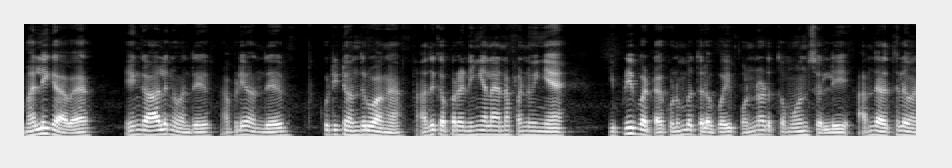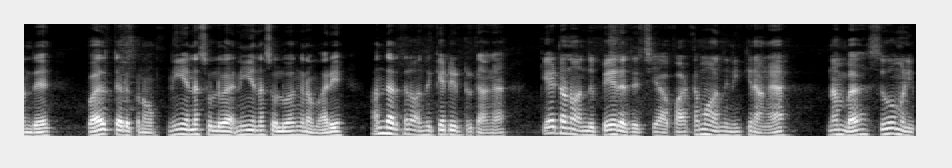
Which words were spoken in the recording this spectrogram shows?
மல்லிகாவை எங்கள் ஆளுங்க வந்து அப்படியே வந்து கூட்டிகிட்டு வந்துடுவாங்க அதுக்கப்புறம் நீங்களாம் என்ன பண்ணுவீங்க? இப்படிப்பட்ட குடும்பத்தில் போய் பொண்ணெடுத்தோமோன்னு சொல்லி அந்த இடத்துல வந்து வறுத்தெடுக்கணும் நீ என்ன சொல்லுவ நீ என்ன சொல்லுவேங்கிற மாதிரி அந்த இடத்துல வந்து கேட்டுக்கிட்டு இருக்காங்க. கேட்டோன்னே வந்து பேரதிர்ச்சியாக பட்டமாக வந்து நிற்கிறாங்க நம்ம சிவமணி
